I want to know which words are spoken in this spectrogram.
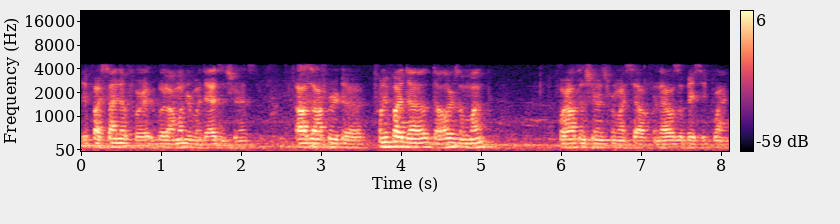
if I signed up for it, but I'm under my dad's insurance, I was offered uh, twenty-five dollars a month for health insurance for myself, and that was a basic plan.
